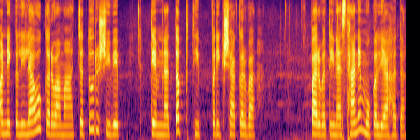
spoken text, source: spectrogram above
અનેક લીલાઓ કરવામાં ચતુર શિવે તેમના તપથી પરીક્ષા કરવા પાર્વતીના સ્થાને મોકલ્યા હતા.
